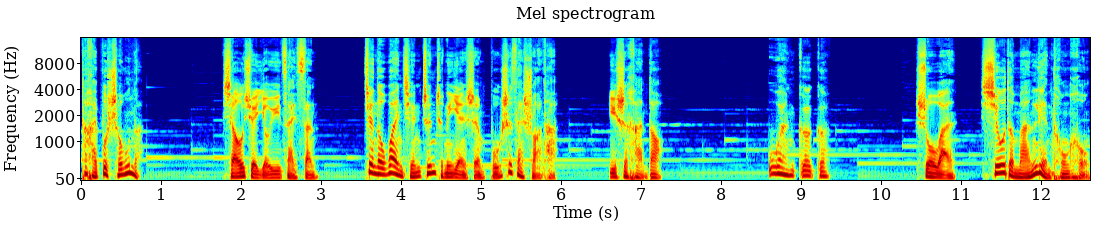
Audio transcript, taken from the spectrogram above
他还不收呢。小雪犹豫再三，见到万钱真诚的眼神不是在耍他，于是喊道：“万哥哥。”说完，羞得满脸通红。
